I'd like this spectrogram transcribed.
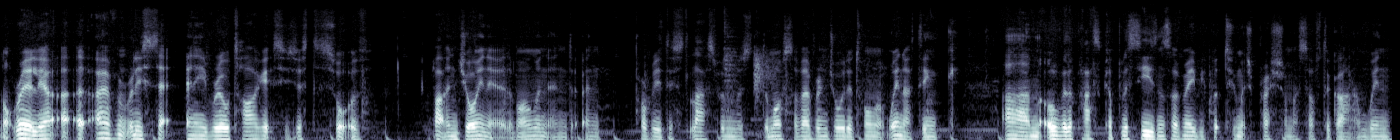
Not really. I, I, I haven't really set any real targets. It's just sort of about enjoying it at the moment, and and probably this last one was the most I've ever enjoyed a tournament win. I think um, over the past couple of seasons, I've maybe put too much pressure on myself to go out and win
